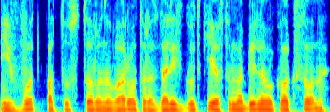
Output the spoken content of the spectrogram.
И вот по ту сторону ворот раздались гудки автомобильного клаксона.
